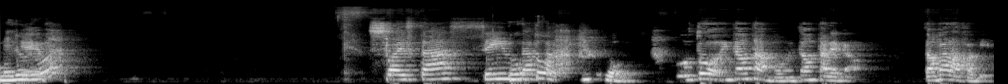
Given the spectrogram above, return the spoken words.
Melhorou? É, só está sem o Voltou. da Voltou. Voltou? Então tá bom. Então tá legal. Então vai lá, Fabi.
